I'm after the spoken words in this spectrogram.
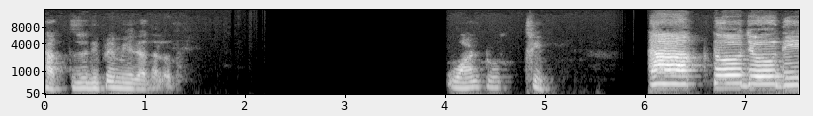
থাকতো যদি প্রেমের আদালত। ওয়ান টু থ্রি থাকতো যদি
